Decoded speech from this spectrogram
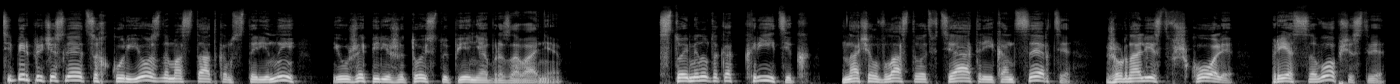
теперь причисляется к курьезным остаткам старины и уже пережитой ступени образования. С той минуты, как критик начал властвовать в театре и концерте, журналист в школе, пресса в обществе,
